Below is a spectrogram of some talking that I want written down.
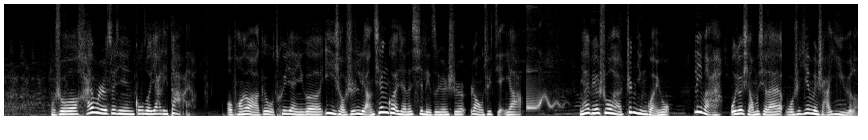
我说：“还不是最近工作压力大呀。我朋友啊给我推荐一个一小时两千块钱的心理咨询师，让我去减压。你还别说啊，真挺管用，立马呀我就想不起来我是因为啥抑郁了。”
